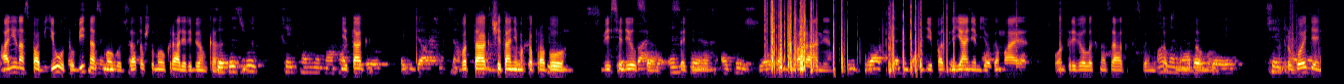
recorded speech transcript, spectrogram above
они нас побьют, убить нас могут за то, что мы украли ребенка. Итак, вот так Читани Махапрабху веселился с этими парами, и под влиянием йога Майя он привел их назад к своему собственному дому. В другой день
